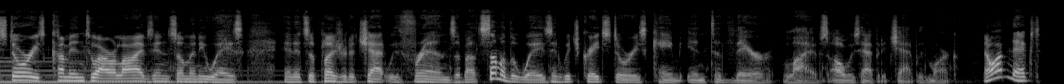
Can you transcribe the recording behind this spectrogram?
stories come into our lives in so many ways, and it's a pleasure to chat with friends about some of the ways in which great stories came into their lives. Always happy to chat with Mark. Now, up next,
